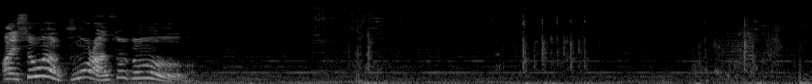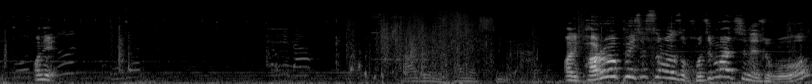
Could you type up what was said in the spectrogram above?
아니 스호 형 궁을 안 써줘. 아니. 아니 바로 옆에 있었으면서 거짓말 치네 저거.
